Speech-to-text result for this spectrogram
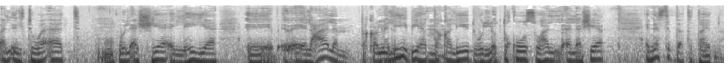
الالتواءات والأشياء اللي هي آه، العالم تقاليد. مليء بها التقاليد والطقوس وهالأشياء الناس تبدأ تضطهدنا.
